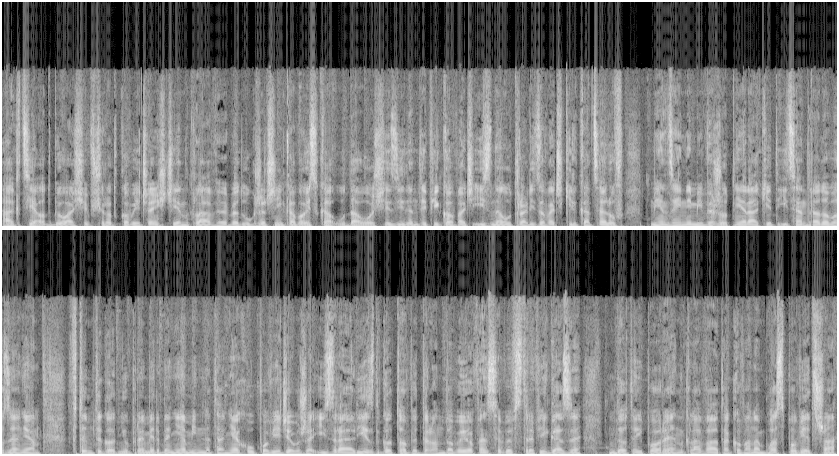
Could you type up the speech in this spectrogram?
Akcja odbyła się w środkowej części enklawy. Według rzecznika wojska udało się zidentyfikować i zneutralizować kilka celów, m.in. wyrzutnie rakiet i centra dowodzenia. W tym tygodniu premier Benjamin Netanyahu powiedział, że Izrael jest gotowy do lądowej ofensywy w strefie gazy. Do tej pory enklawa atakowana była z powietrza.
